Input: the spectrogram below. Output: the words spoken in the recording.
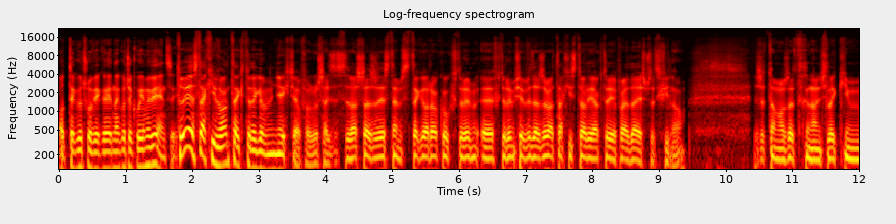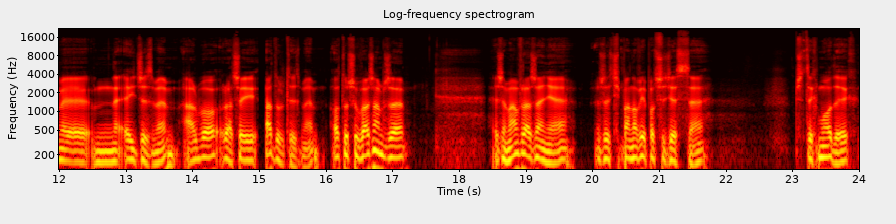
od tego człowieka jednak oczekujemy więcej. Tu jest taki wątek, którego bym nie chciał poruszać, zwłaszcza, że jestem z tego roku, w którym, e, w którym się wydarzyła ta historia, o której opowiadałeś przed chwilą. Że to może tchnąć lekkim e, ageizmem albo raczej adultyzmem. Otóż uważam, że, że mam wrażenie, że ci panowie po 30 przy tych młodych,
